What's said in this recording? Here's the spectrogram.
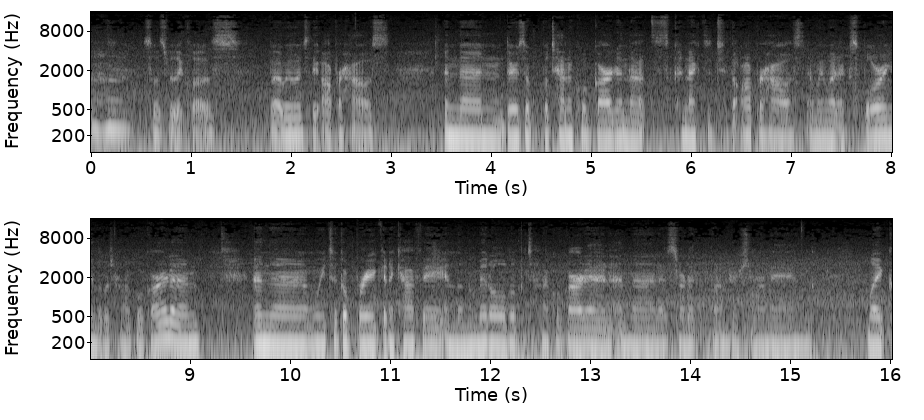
Uh-huh. so it's really close. But we went to the opera house, and then there's a botanical garden that's connected to the opera house, and we went exploring in the botanical garden. And then we took a break in a cafe in the middle of the botanical garden, and then it started thunderstorming. Like,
